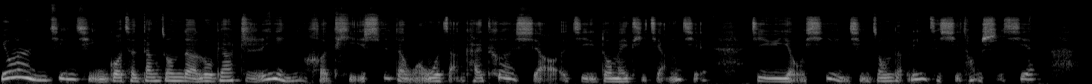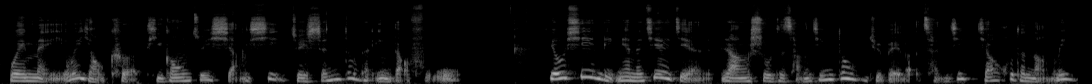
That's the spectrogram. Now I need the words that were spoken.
游览进行过程当中的路标指引和提示等文物展开特效及多媒体讲解，基于游戏引擎中的粒子系统实现，为每一位游客提供最详细、最生动的引导服务。游戏里面的借鉴让数字藏经洞具备了沉浸交互的能力。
